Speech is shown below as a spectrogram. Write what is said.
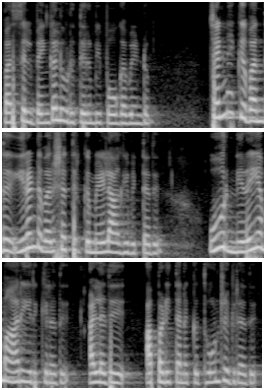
பஸ்ஸில் பெங்களூரு திரும்பி போக வேண்டும். சென்னைக்கு வந்து இரண்டு வருஷத்திற்கு மேலாகிவிட்டது. ஊர் நிறைய மாறியிருக்கிறது அல்லது அப்படி தனக்கு தோன்றுகிறது.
